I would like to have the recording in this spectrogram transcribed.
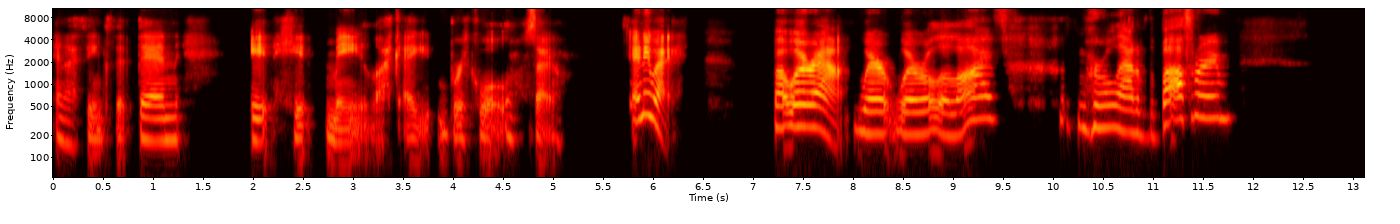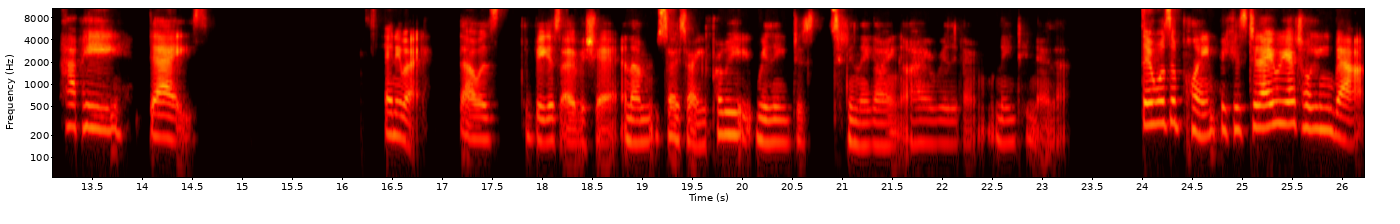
And I think that then it hit me like a brick wall. So Anyway, but we're out. We're we're all alive. we're all out of the bathroom. Happy days. Anyway, that was the biggest overshare. And I'm so sorry. You're probably really just sitting there going, I really don't need to know that. There was a point because today we are talking about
